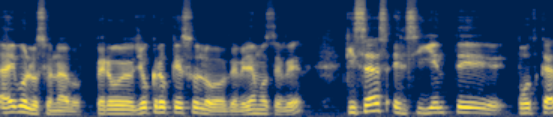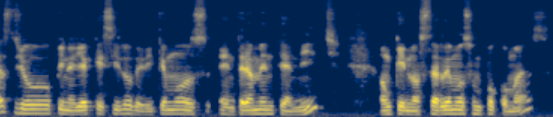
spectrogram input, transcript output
ha evolucionado, pero yo creo que eso lo deberíamos de ver. Quizás el siguiente podcast yo opinaría que sí lo dediquemos enteramente a Nietzsche, aunque nos tardemos un poco más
